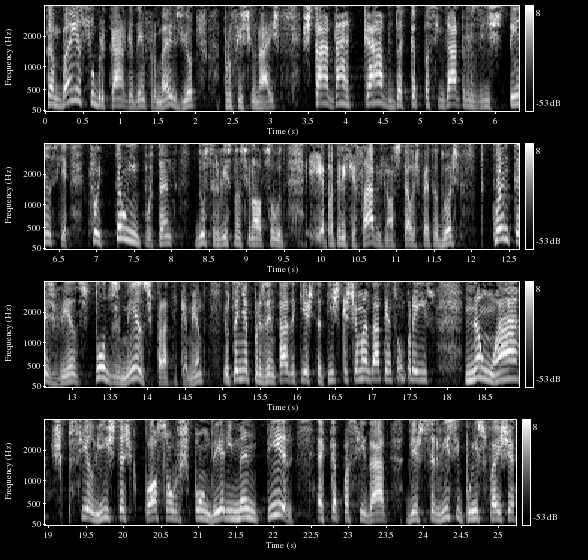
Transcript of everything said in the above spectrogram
também a sobrecarga de enfermeiros e outros profissionais, está a dar cabo da capacidade de resistência que foi tão importante do Serviço Nacional de Saúde. E a Patrícia sabe, os nossos telespectadores, de quantas vezes, todos os meses praticamente, eu tenho apresentado aqui a estatística chamando a atenção para isso. Não há especialistas que possam responder e manter a capacidade deste serviço e por isso fecha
